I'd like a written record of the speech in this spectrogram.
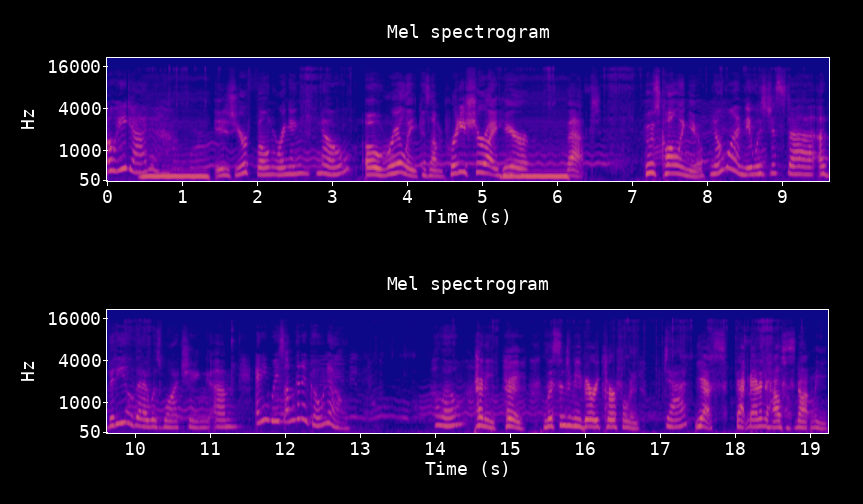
Oh, hey, Dad. Is your phone ringing? No, Oh, really? Because I'm pretty sure I hear that. Who's calling you? no one. It was just uh, a video that I was watching. Um, anyways, I'm gonna go now. Hello? Penny, hey, listen to me very carefully. Dad? Yes, that man in the house is not me.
